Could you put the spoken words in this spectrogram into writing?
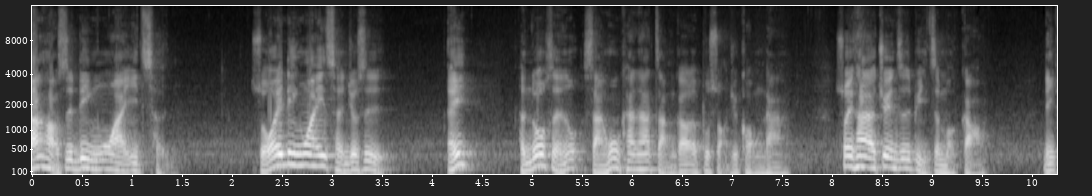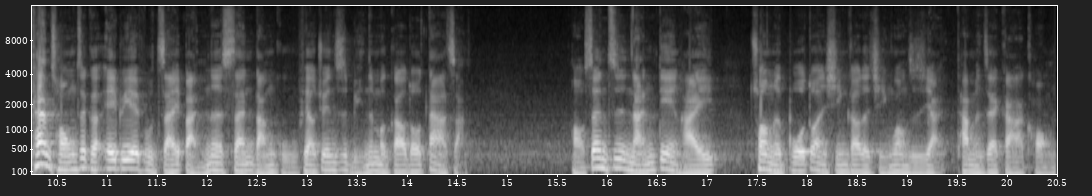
刚好是另外一层，所谓另外一层就是，哎，很多散散户看它涨高了不爽，去空它，所以它的券资比这么高。你看，从这个 ABF 窄板那三档股票券资比那么高，都大涨。好，甚至南电还创了波段新高的情况之下，他们在嘎空。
